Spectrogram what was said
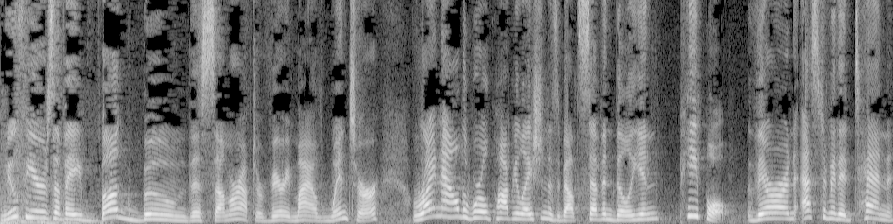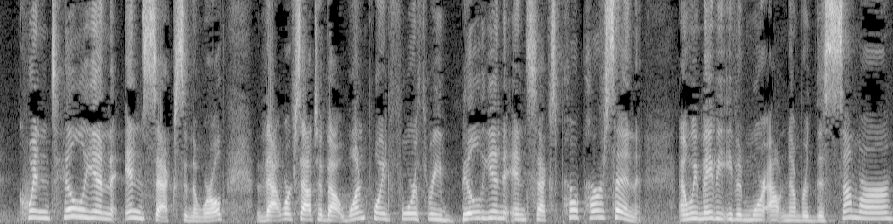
New fears of a bug boom this summer after a very mild winter. Right now, the world population is about 7 billion people. There are an estimated 10 quintillion insects in the world. That works out to about 1.43 billion insects per person. And we may be even more outnumbered this summer.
